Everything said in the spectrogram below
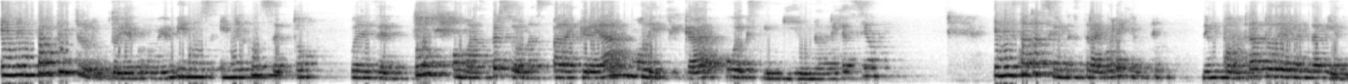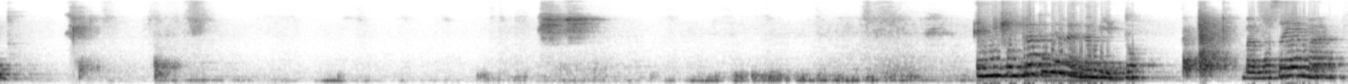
En la parte introductoria, como bien vimos, en el concepto pueden ser dos o más personas para crear, modificar o extinguir una obligación. En esta ocasión les traigo el ejemplo de un contrato de arrendamiento. En mi contrato de arrendamiento vamos a llamar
